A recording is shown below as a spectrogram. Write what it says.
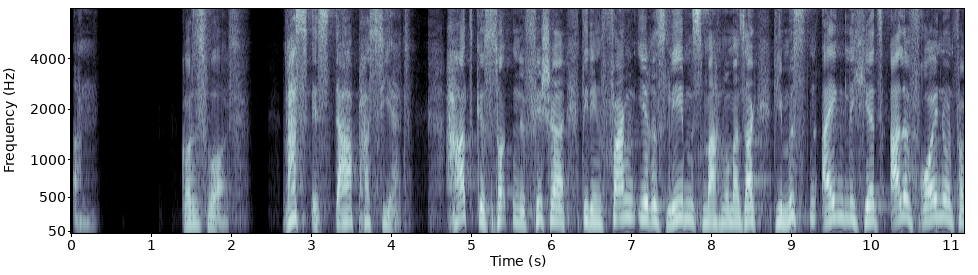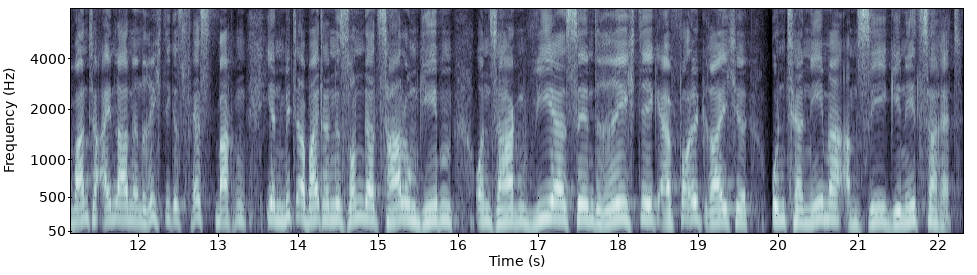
an. Gottes Wort. Was ist da passiert? Hartgesottene Fischer, die den Fang ihres Lebens machen, wo man sagt, die müssten eigentlich jetzt alle Freunde und Verwandte einladen, ein richtiges Fest machen, ihren Mitarbeitern eine Sonderzahlung geben und sagen, wir sind richtig erfolgreiche Unternehmer am See Genezareth.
